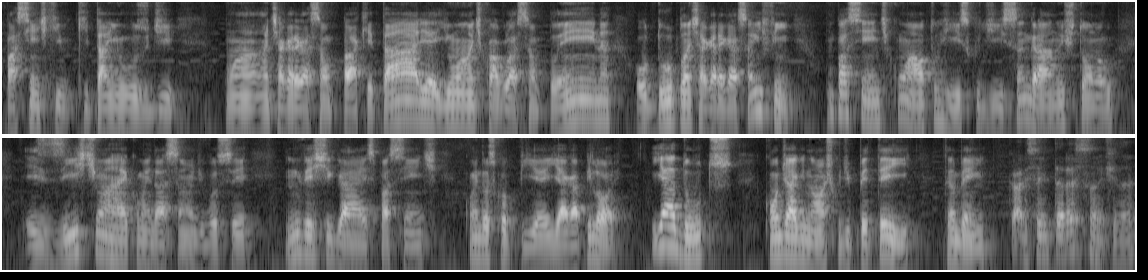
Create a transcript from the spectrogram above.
paciente que está em uso de uma antiagregação plaquetária e uma anticoagulação plena, ou dupla antiagregação, enfim, um paciente com alto risco de sangrar no estômago. Existe uma recomendação de você investigar esse paciente com endoscopia e H. pylori. E adultos com diagnóstico de PTI também. Cara, isso é interessante, né?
